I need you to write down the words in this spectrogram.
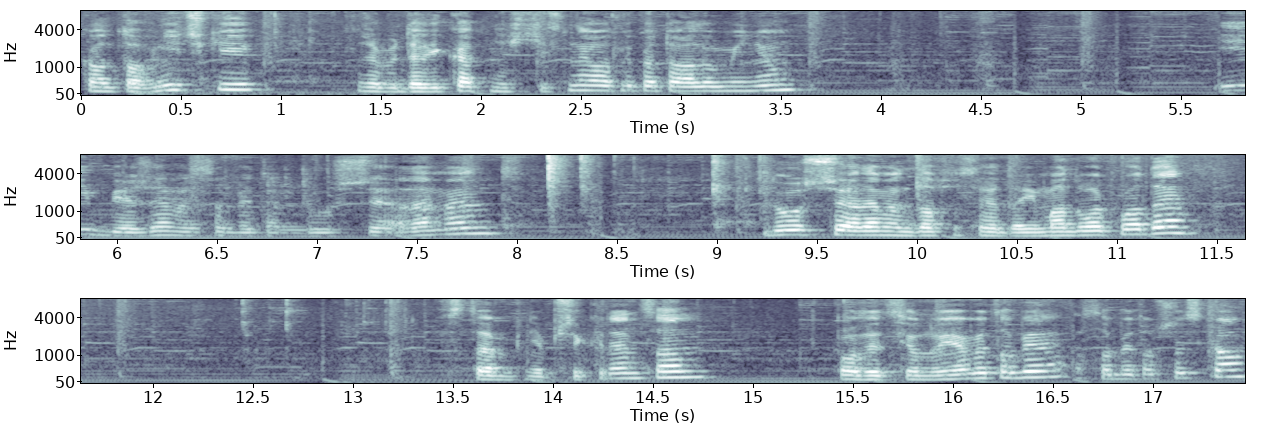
kątowniczki, żeby delikatnie ścisnęło tylko to aluminium. I bierzemy sobie ten dłuższy element. Dłuższy element zawsze sobie do imadła kładę. Wstępnie przykręcam. Pozycjonujemy sobie, sobie to wszystko.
